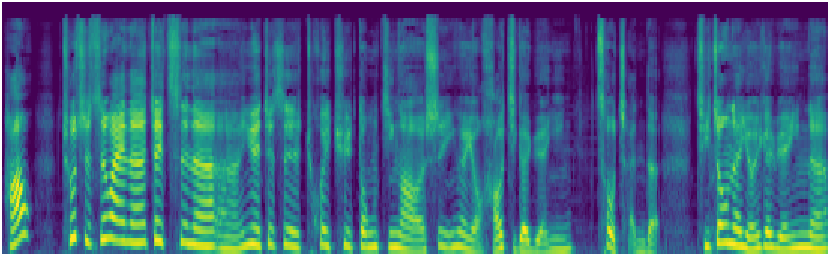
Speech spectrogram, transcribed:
好，除此之外呢，这次呢，呃，因为这次会去东京哦，是因为有好几个原因凑成的，其中呢有一个原因呢，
